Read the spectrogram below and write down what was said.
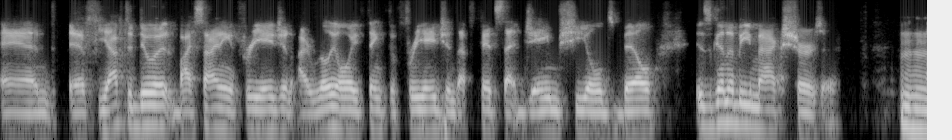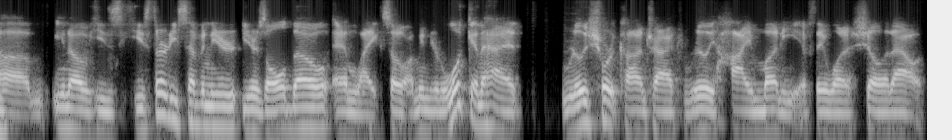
And if you have to do it by signing a free agent, I really only think the free agent that fits that James Shields bill is gonna be Max Scherzer. Mm-hmm. Um, you know, he's he's 37 year, years old though, and like so. I mean, you're looking at really short contract, really high money if they want to shell it out.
